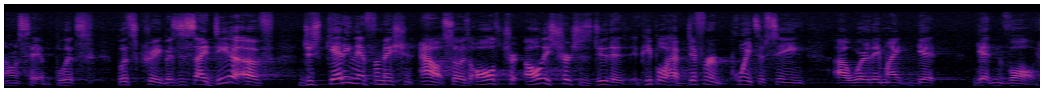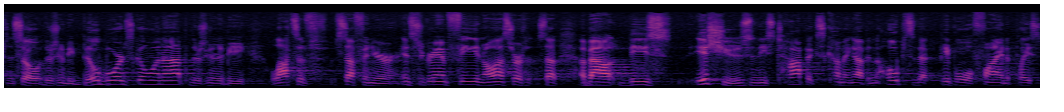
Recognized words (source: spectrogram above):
I want to say a blitz, blitzkrieg, but it's this idea of just getting the information out. So as all, all these churches do that, people have different points of seeing uh, where they might get get involved. And so there's going to be billboards going up. There's going to be lots of stuff in your Instagram feed and all that sort of stuff about these issues and these topics coming up in the hopes that people will find a place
